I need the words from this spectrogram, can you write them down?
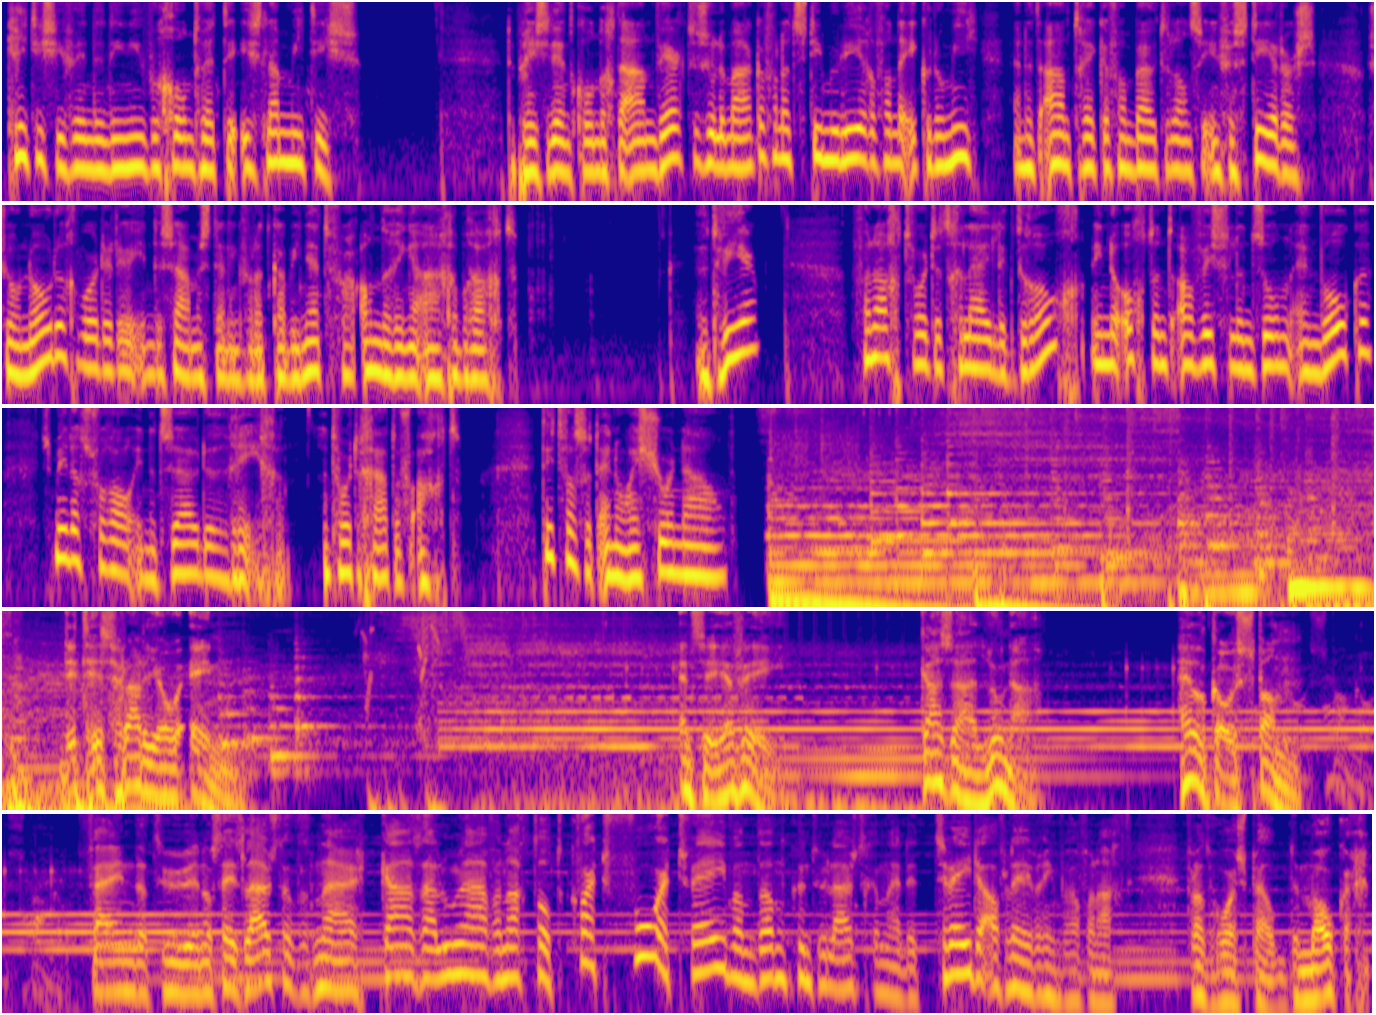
Critici vinden die nieuwe grondwet te islamitisch. De president kondigde aan werk te zullen maken van het stimuleren van de economie en het aantrekken van buitenlandse investeerders. Zo nodig worden er in de samenstelling van het kabinet veranderingen aangebracht. Het weer. Vannacht wordt het geleidelijk droog. In de ochtend afwisselend zon en wolken. Smiddags vooral in het zuiden regen. Het wordt een graad of acht. Dit was het NOS Journaal. Dit is Radio 1. NCRV. Casa Luna. Helco Span. Fijn dat u nog steeds luistert naar Casa Luna vannacht tot kwart voor twee. Want dan kunt u luisteren naar de tweede aflevering van vannacht van het hoorspel De Moker.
